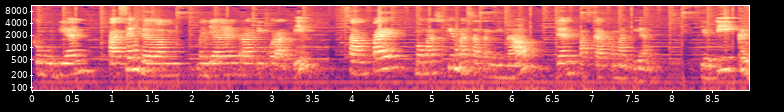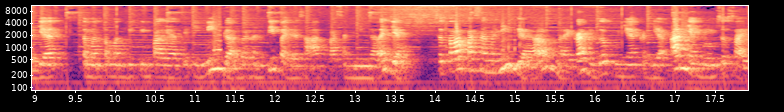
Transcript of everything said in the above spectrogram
kemudian pasien dalam menjalani terapi kuratif, sampai memasuki masa terminal dan pasca kematian. Jadi kerja teman-teman di tim paliatif ini nggak berhenti pada saat pasien meninggal aja. Setelah pasien meninggal, mereka juga punya kerjaan yang belum selesai,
